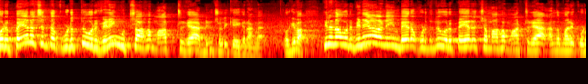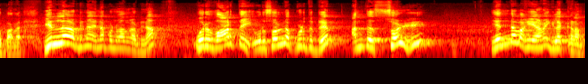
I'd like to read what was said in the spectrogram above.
ஒரு பெயரச்சத்தை கொடுத்து ஒரு வினைமுற்றாக மாற்றுக அப்படின்னு சொல்லி கேட்குறாங்க. ஓகேவா இல்லைனா ஒரு வினையாளனையும் பெயரை கொடுத்துட்டு ஒரு பெயரச்சமாக மாற்றுக அந்த மாதிரி கொடுப்பாங்க. இல்லை அப்படின்னா என்ன பண்ணுவாங்க அப்படின்னா ஒரு வார்த்தை ஒரு சொல்லை கொடுத்துட்டு அந்த சொல் எந்த வகையான இலக்கணம்?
